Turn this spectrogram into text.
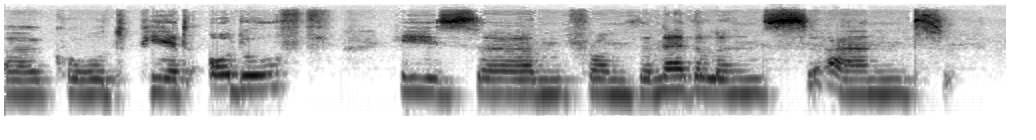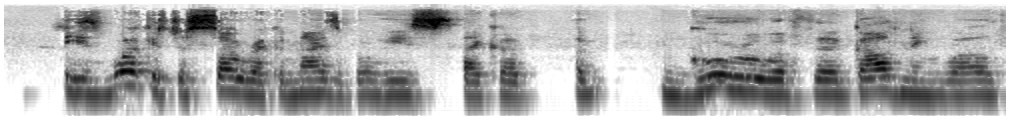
uh, called Piet Oudolf. He's um, from the Netherlands and his work is just so recognizable. He's like a, a guru of the gardening world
